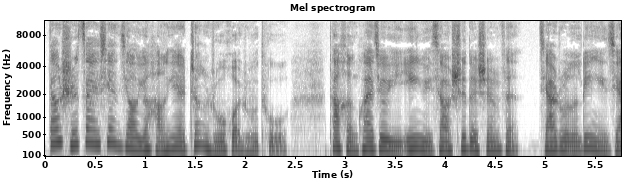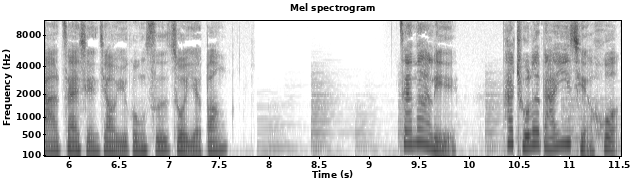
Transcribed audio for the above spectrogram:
当时在线教育行业正如火如荼，他很快就以英语教师的身份加入了另一家在线教育公司作业帮。在那里，他除了答疑解惑，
